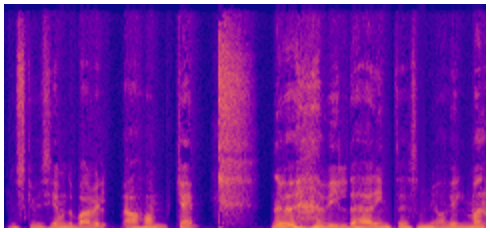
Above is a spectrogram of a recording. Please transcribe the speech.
Nu ska vi se om du bara vill, jaha, okej. Nu vill det här inte som jag vill, men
